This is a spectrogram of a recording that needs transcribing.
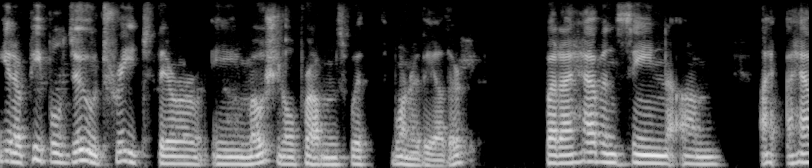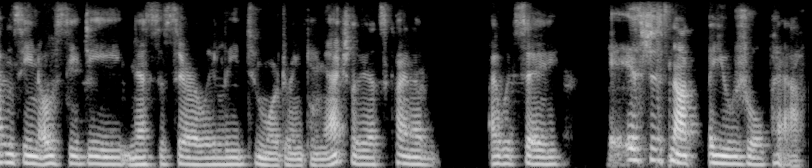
you know, people do treat their emotional problems with one or the other, but I haven't seen um, I, I haven't seen OCD necessarily lead to more drinking. Actually, that's kind of, I would say, it's just not a usual path.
